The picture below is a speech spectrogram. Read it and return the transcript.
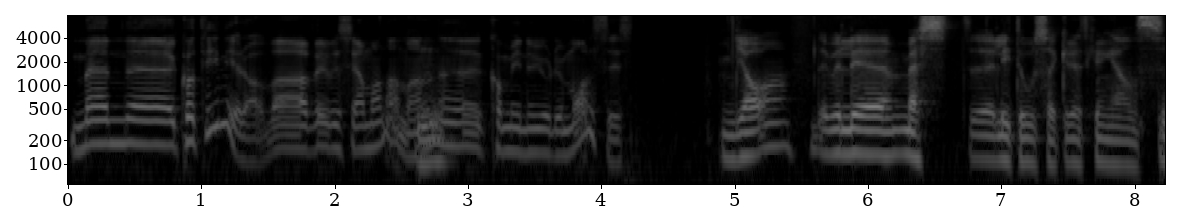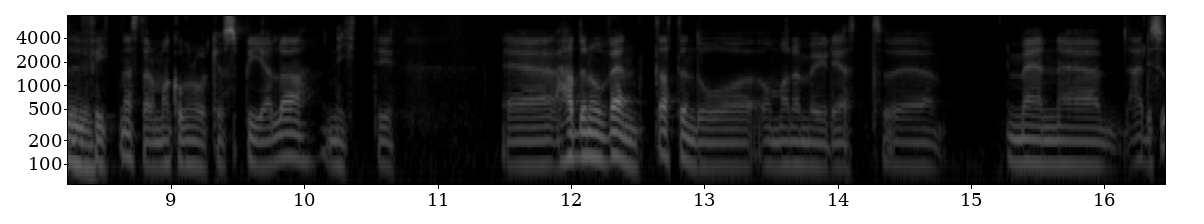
Men eh, Coutinho då? Vad vill vi säga om honom? Han Mm. eh, kom in och gjorde mål sist. Ja, det är väl eh, mest eh, lite osäkerhet kring hans Mm. fitness där, om han kommer att orka spela 90. Eh, hade nog väntat ändå om man har möjlighet. Eh, men eh, det så-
